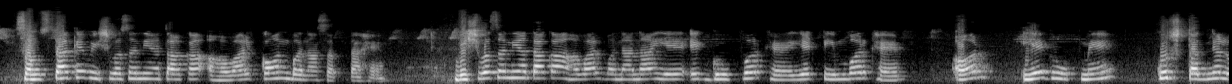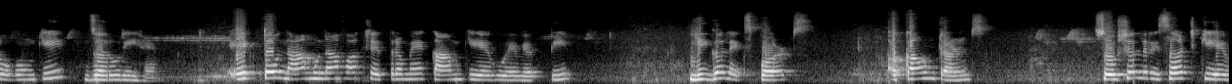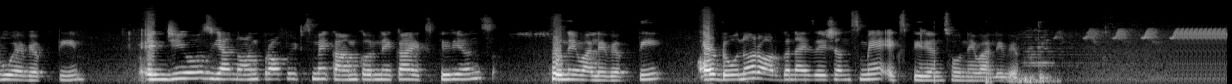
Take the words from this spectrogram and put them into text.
संस्था के विश्वसनीयता का अहवाल कौन बना सकता है? विश्वसनीयता का अहवाल बनाना ये एक ग्रुप वर्क है, ये टीम वर्क है और ये ग्रुप में कुछ तज्ञ लोगों की ज़रूरी है। एक तो नामुनाफा क्षेत्र में काम किए हुए व्यक्ति legal experts accountants social research किए हुए व्यक्ति एनजीओ या नॉन प्रॉफिट्स में काम करने का एक्सपीरियंस होने वाले व्यक्ति और डोनर ऑर्गेनाइजेशंस में एक्सपीरियंस होने वाले व्यक्ति।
